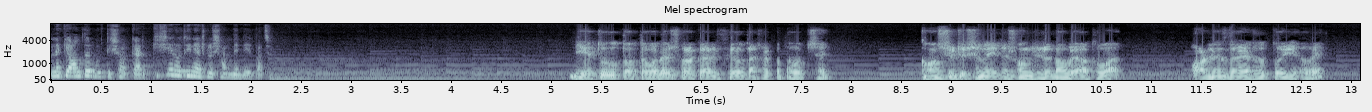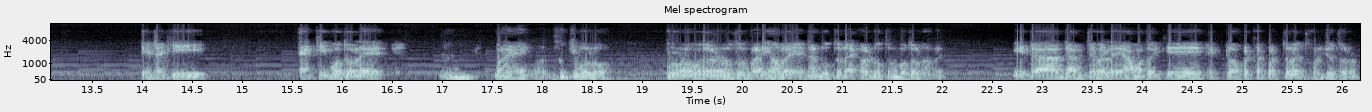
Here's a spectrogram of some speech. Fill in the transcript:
নাকি অন্তর্বর্তী সরকার? কিসের অধীনে আসলে সামনে নির্বাচন? যেহেতু তত্ত্বাবধায়ক সরকার ফেরত আসার কথা হচ্ছে কনস্টিটিউশনে এটা সংযোজন হবে অথবা অর্ডিন্যান্স দ্বারা এটা তৈরি হবে। এটা কি একই বোতলে মানে কি বলব পুরোনো বোতলে নতুন পানি হবে না নতুন একবার নতুন বোতল হবে? এটা জানতে হলে আমাদেরকে একটু অপেক্ষা করতে হবে ধৈর্য ধরুন।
